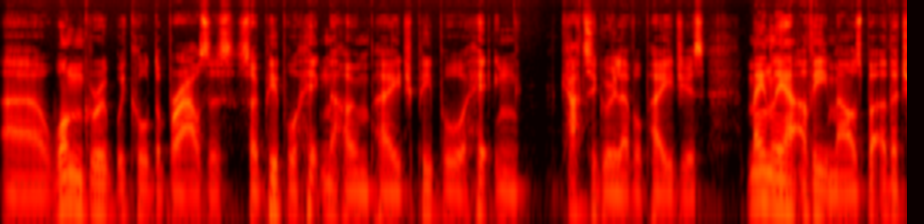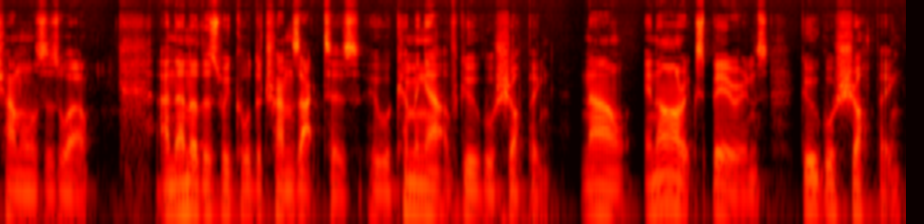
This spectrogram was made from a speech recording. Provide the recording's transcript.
Uh, one group we called the browsers, so people hitting the homepage, people hitting category level pages, mainly out of emails, but other channels as well. And then others we called the transactors, who were coming out of Google Shopping. Now, in our experience, Google Shopping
